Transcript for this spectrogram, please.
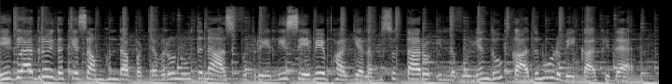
ಈಗಲಾದರೂ ಇದಕ್ಕೆ ಸಂಬಂಧಪಟ್ಟವರು ನೂತನ ಆಸ್ಪತ್ರೆಯಲ್ಲಿ ಸೇವೆ ಭಾಗ್ಯ ಲಭಿಸುತ್ತಾರೋ ಇಲ್ಲವೋ ಎಂದು ಕಾದು ನೋಡಬೇಕಾಗಿದೆ.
